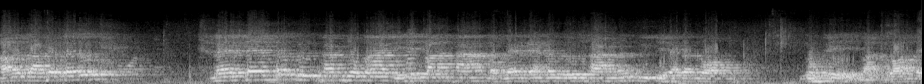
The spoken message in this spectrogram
ហើយការទៅទៅមែនតែទៅគឺថាខ្ញុំអាចនិយាយបានថាមិនមែនអ្នកនៅលើខាងហ្នឹងគឺជាអ្នកដឹកនាំនោះទេបាទគ្រាន់តែ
